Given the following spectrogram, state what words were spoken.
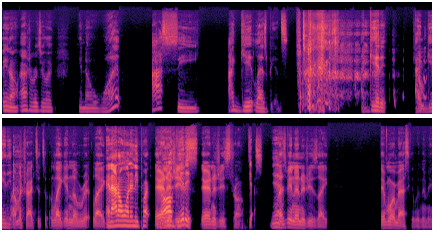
you know, afterwards, you're like, "You know what? I see. I get lesbians. I get it. I I'm- get it. I'm attracted to like in the like and I don't want any part. their energy get it. is their energy is strong. Yes. Yeah. Lesbian energy is like they're more masculine than me.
